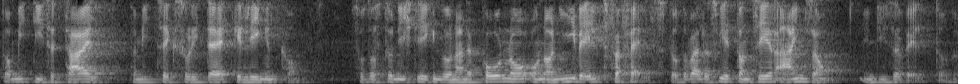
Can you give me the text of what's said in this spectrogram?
damit dieser Teil, damit Sexualität gelingen kann sodass du nicht irgendwo in eine Porno-Onanie-Welt verfällst, oder? Weil das wird dann sehr einsam in dieser Welt, oder?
